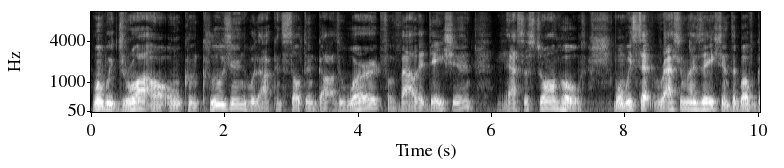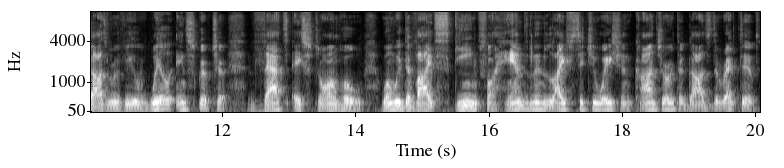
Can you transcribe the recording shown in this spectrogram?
when we draw our own conclusion without consulting God's word for validation, that's a stronghold. When we set rationalizations above God's revealed will in Scripture, that's a stronghold. When we divide schemes for handling life situation contrary to God's directives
